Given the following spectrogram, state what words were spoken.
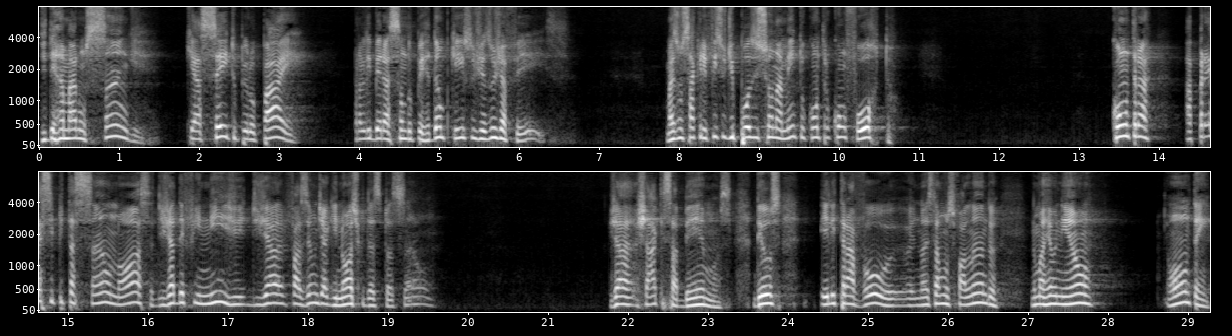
de derramar um sangue que é aceito pelo Pai, para a liberação do perdão, porque isso Jesus já fez. Mas um sacrifício de posicionamento contra o conforto, contra a precipitação nossa, de já definir, de já fazer um diagnóstico da situação. Já achar que sabemos. Deus, Ele travou, nós estamos falando numa reunião ontem,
